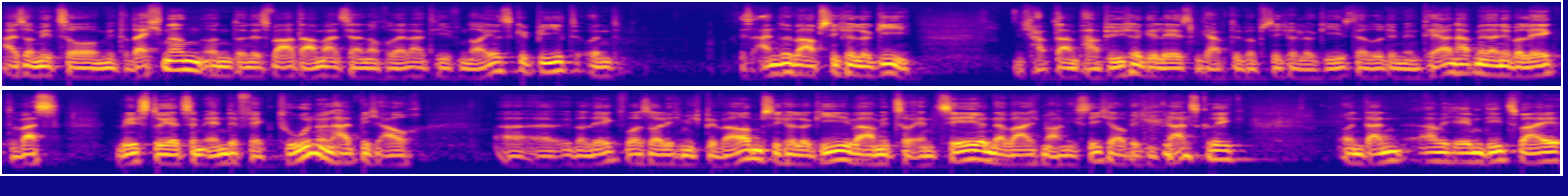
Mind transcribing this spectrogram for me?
also mit so mit Rechnern und, und es war damals ja noch relativ neues Gebiet und das andere war Psychologie. Ich habe da ein paar Bücher gelesen gehabt über Psychologie, ist der rudimentär und habe mir dann überlegt, was willst du jetzt im Endeffekt tun und hat mich auch äh, überlegt, wo soll ich mich bewerben. Psychologie war mit so NC und da war ich mir auch nicht sicher, ob ich einen Platz kriege. Und dann habe ich eben die zwei äh,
